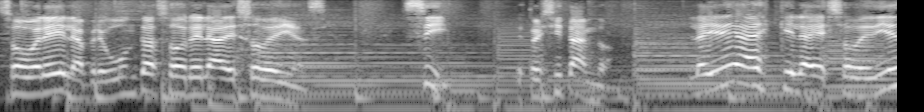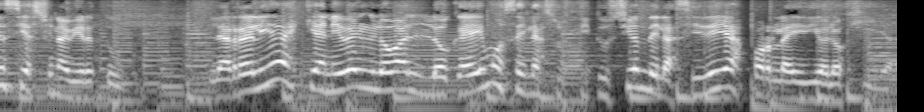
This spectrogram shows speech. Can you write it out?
sobre la pregunta sobre la desobediencia. Sí, estoy citando. La idea es que la desobediencia es una virtud. La realidad es que a nivel global lo que vemos es la sustitución de las ideas por la ideología.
